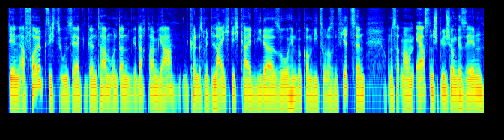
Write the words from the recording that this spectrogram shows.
den Erfolg sich zu sehr gegönnt haben und dann gedacht haben, ja, wir können das mit Leichtigkeit wieder so hinbekommen wie 2014. Und das hat man am ersten Spiel schon gesehen,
